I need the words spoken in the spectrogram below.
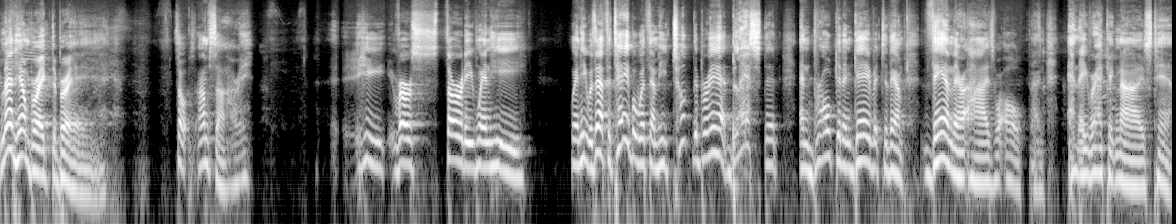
Let him break the bread. So I'm sorry. He verse 30 when he when he was at the table with them, he took the bread, blessed it, and broke it and gave it to them. Then their eyes were opened and they recognized him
